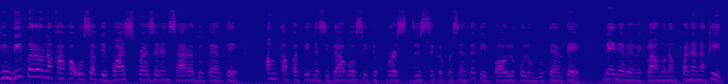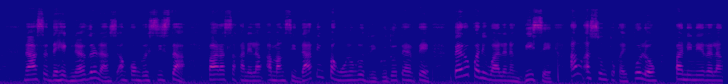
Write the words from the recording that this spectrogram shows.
Hindi pa raw nakakausap ni Vice President Sara Duterte ang kapatid na si Davao City 1st District Representative Paulo Pulong Duterte na inirereklamo ng pananakit. Nasa The Hague, Netherlands ang kongresista para sa kanilang amang si dating Pangulong Rodrigo Duterte. Pero paniwala ng bise, ang asunto kay Pulong paninira lang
